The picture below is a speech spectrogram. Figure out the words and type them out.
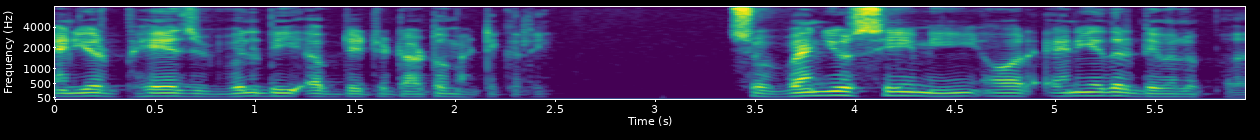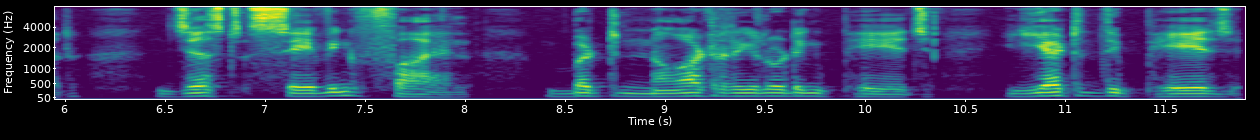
and your page will be updated automatically. So when you see me or any other developer just saving file but not reloading page yet the page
